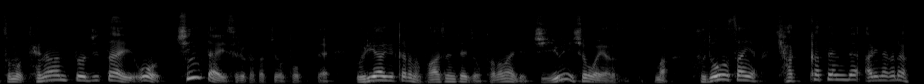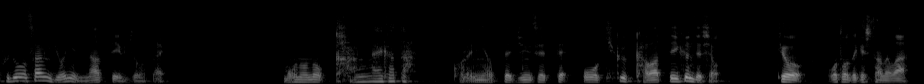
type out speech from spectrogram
そのテナント自体を賃貸する形をとって売上からのパーセンテージを取らないで自由に商売やるまあ不動産や百貨店でありながら不動産業になっている状態。ものの考え方。これによって人生って大きく変わっていくんでしょう。今日お届けしたのは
